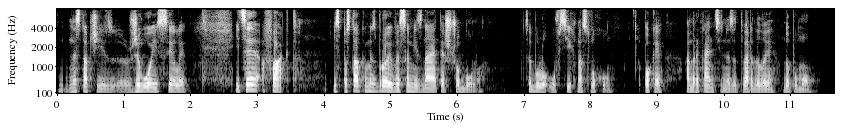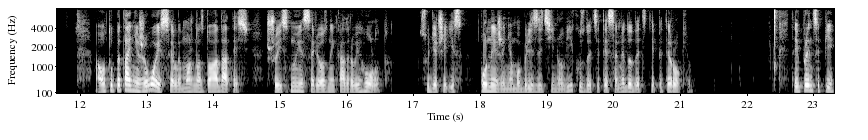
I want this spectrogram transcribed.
нестачі живої сили. І це факт. Із поставками зброї ви самі знаєте, що було. Це було у всіх на слуху, поки американці не затвердили допомогу. А от у питанні живої сили можна здогадатись, що існує серйозний кадровий голод, судячи із пониження мобілізаційного віку з 27 до 25 років. Та й, в принципі,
